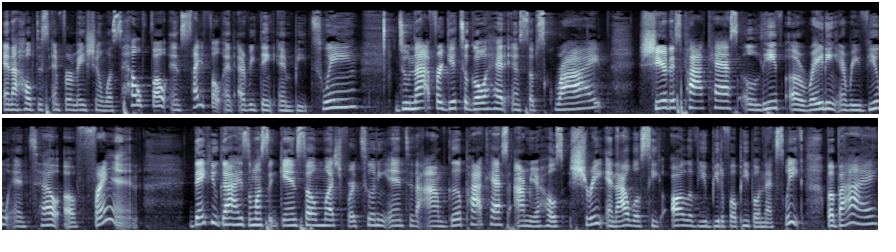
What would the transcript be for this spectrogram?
and I hope this information was helpful, insightful, and everything in between. Do not forget to go ahead and subscribe, share this podcast, leave a rating and review, and tell a friend. Thank you guys once again so much for tuning in to the I'm Good podcast. I'm your host, Shri, and I will see all of you beautiful people next week. Bye bye.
